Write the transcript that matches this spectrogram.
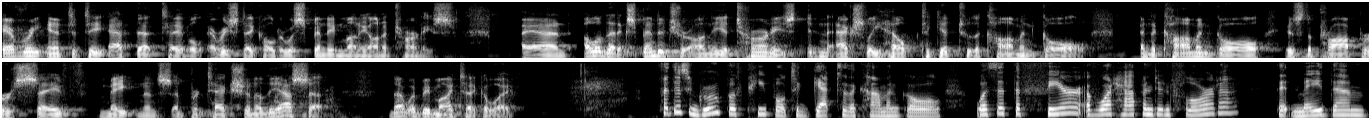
Every entity at that table, every stakeholder was spending money on attorneys. And all of that expenditure on the attorneys didn't actually help to get to the common goal. And the common goal is the proper, safe maintenance and protection of the asset. That would be my takeaway. For this group of people to get to the common goal, was it the fear of what happened in Florida that made them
